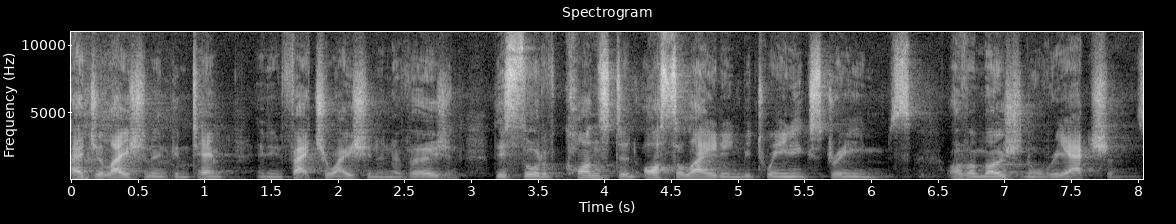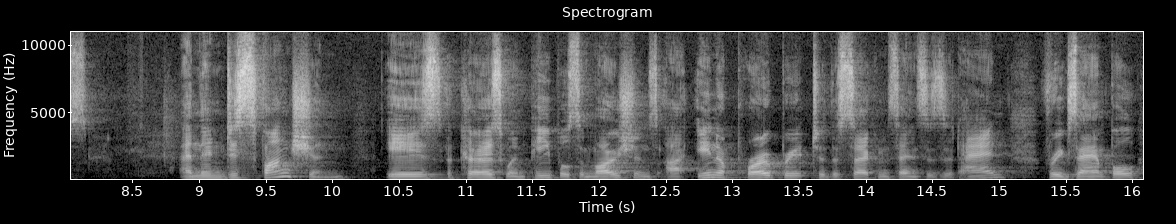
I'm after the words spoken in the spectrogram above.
adulation and contempt, and infatuation and aversion this sort of constant oscillating between extremes of emotional reactions. And then dysfunction is, occurs when people's emotions are inappropriate to the circumstances at hand. For example,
